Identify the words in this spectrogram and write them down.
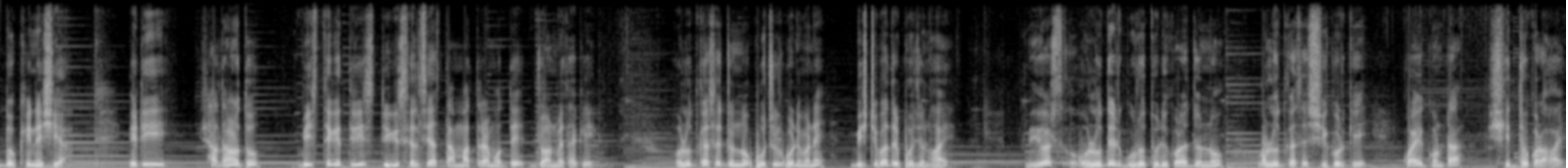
দক্ষিণ এশিয়া। এটি সাধারণত বিশ থেকে তিরিশ ডিগ্রি সেলসিয়াস তাপমাত্রার মধ্যে জন্মে থাকে। হলুদ গাছের জন্য প্রচুর পরিমাণে বৃষ্টিপাতের প্রয়োজন হয়। ভিউয়ার্স, হলুদের গুঁড়ো তৈরি করার জন্য হলুদ গাছের শিকড়কে কয়েক ঘণ্টা সিদ্ধ করা হয়।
